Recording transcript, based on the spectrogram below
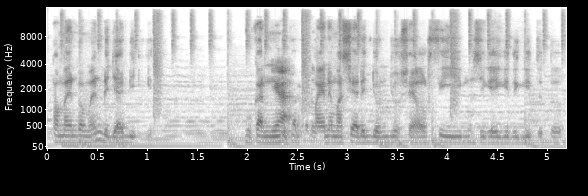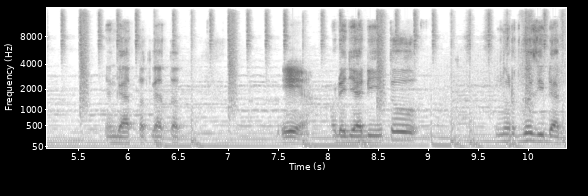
pemain-pemain udah jadi gitu. Bukan, Iya. bukan pemainnya masih ada John Joe Shelby masih kayak gitu-gitu tuh. Yang gatot-gatot. Iya. Udah jadi itu menurut gue Zidane.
